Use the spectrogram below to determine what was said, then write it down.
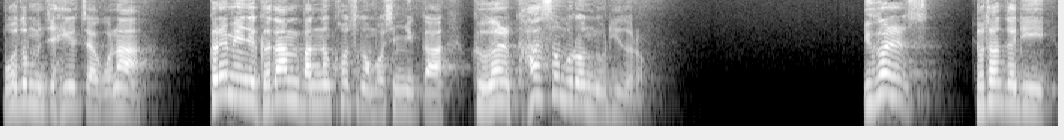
모든 문제 해결자구나. 그러면 이제 그 다음 받는 코스가 무엇입니까? 그걸 가슴으로 누리도록. 이걸 교사들이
